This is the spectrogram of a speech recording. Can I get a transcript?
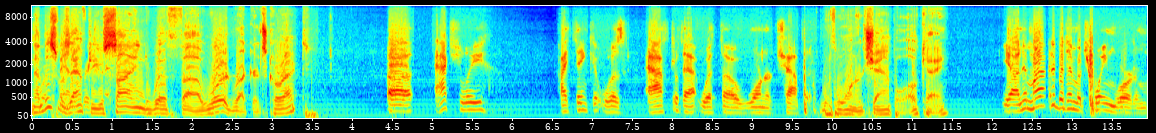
Now, this was after you signed with uh, Word Records, correct? Uh, actually, I think it was after that with uh, Warner Chappell. With Warner Chappell, okay. Yeah, and it might have been in between Word and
